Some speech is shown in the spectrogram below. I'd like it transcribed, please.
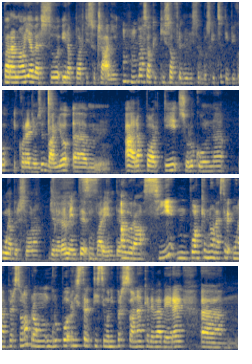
paranoia verso i rapporti sociali, Mhm. ma so che chi soffre del disturbo schizotipico, e correggimi se sbaglio, ehm, ha rapporti solo con una persona, generalmente un parente. Allora, sì, mh, può anche non essere una persona, però un gruppo ristrettissimo di persone che deve avere, ehm,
